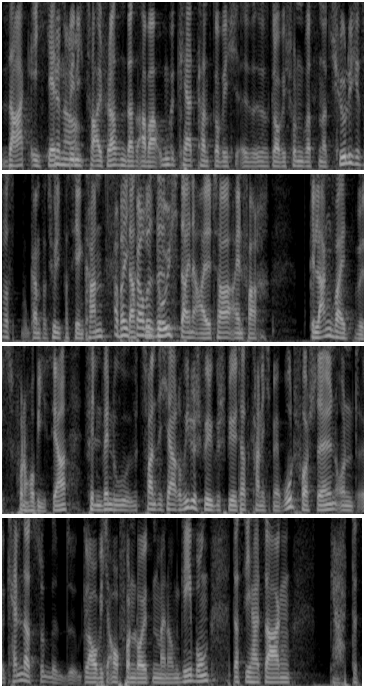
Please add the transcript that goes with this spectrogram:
sag ich, jetzt Genau. bin ich zu alt für das und das, aber umgekehrt kann es, glaube ich, ist es, glaube ich, schon was Natürliches, was ganz natürlich passieren kann, Aber ich dass glaube, du durch dein Alter einfach gelangweilt bist von Hobbys, ja. Wenn wenn du 20 Jahre Videospiele gespielt hast, kann ich mir gut vorstellen und äh, kenne das, glaube ich, auch von Leuten in meiner Umgebung, dass die halt sagen, ja, das,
